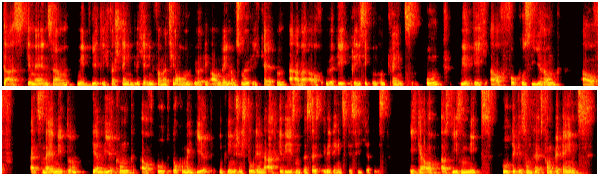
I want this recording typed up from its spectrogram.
das gemeinsam mit wirklich verständlicher Information über die Anwendungsmöglichkeiten, aber auch über die Risiken und Grenzen und wirklich auch Fokussierung auf Arzneimittel, deren Wirkung auch gut dokumentiert, in klinischen Studien nachgewiesen, das heißt evidenzgesichert ist. Ich glaube, aus diesem Mix gute Gesundheitskompetenz,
